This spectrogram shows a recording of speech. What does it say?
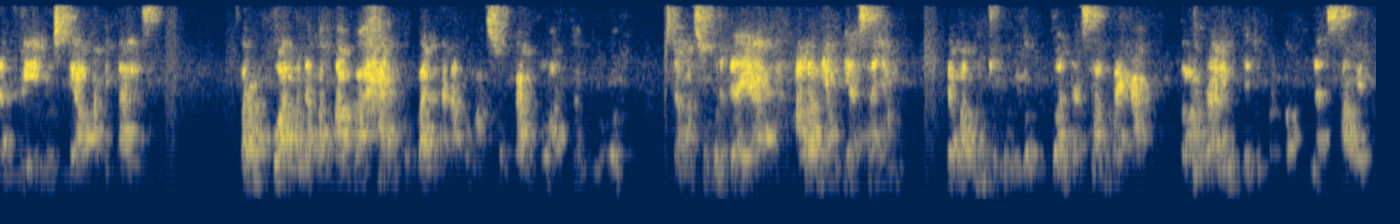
negeri industrial kapitalis. Perempuan mendapat tambahan beban karena pemasukan keluarga menurun, sedangkan sumber daya alam yang biasanya dapat mencukupi kebutuhan dasar mereka telah beralih menjadi perkebunan sawit.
